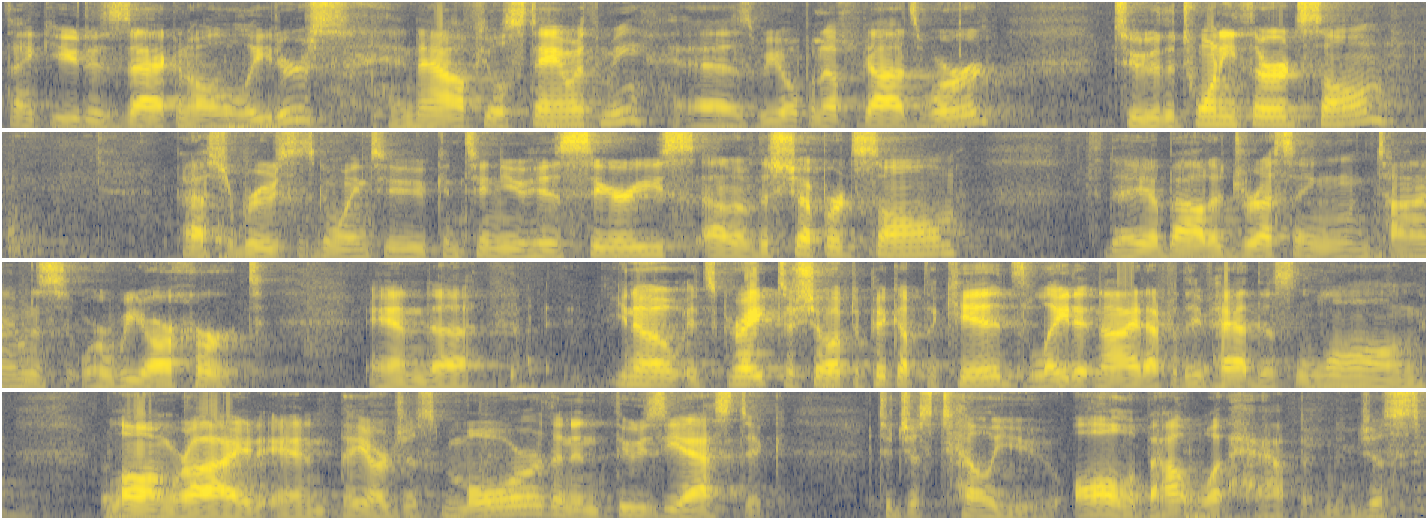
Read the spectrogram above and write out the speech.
Thank you to Zach and all the leaders. And now, if you'll stand with me as we open up God's Word to the 23rd Psalm. Pastor Bruce is going to continue his series out of the Shepherd's Psalm today about addressing times where we are hurt. And, uh, you know, it's great to show up to pick up the kids late at night after they've had this long, long ride, and they are just more than enthusiastic to just tell you all about what happened and just,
